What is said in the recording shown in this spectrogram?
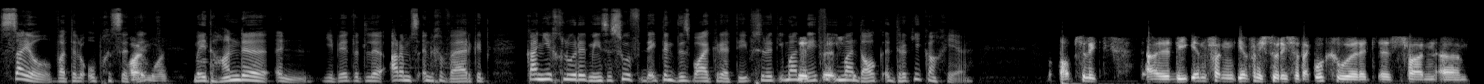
seil wat hulle opgesit het met hande in. Jy weet wat hulle arms ingewerk het kan jy glo dat mense so ek dink dis baie kreatief sodat iemand net vir iemand dalk 'n drukkie kan gee. Absoluut. Uh, die een van een van die stories wat ek ook gehoor het is van ehm um,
